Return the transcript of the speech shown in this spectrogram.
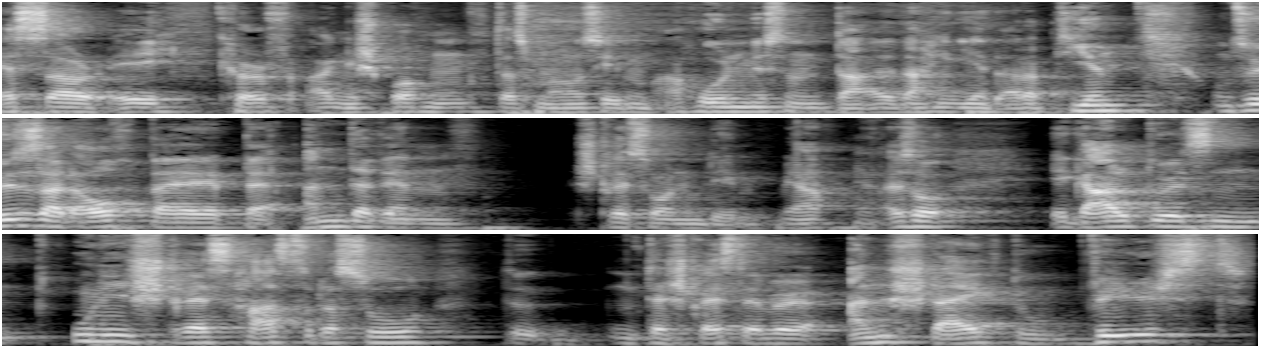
SRA-Curve angesprochen, dass wir uns eben erholen müssen und da, dahingehend adaptieren. Und so ist es halt auch bei, bei anderen Stressoren im Leben. Ja. ja. Also, egal ob du jetzt einen Uni-Stress hast oder so, und der Stresslevel ansteigt, du willst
